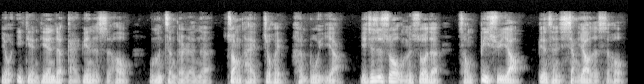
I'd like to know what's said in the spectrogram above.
有一点点的改变的时候，我们整个人呢，状态就会很不一样，也就是说，我们说的从必须要变成想要的时候，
